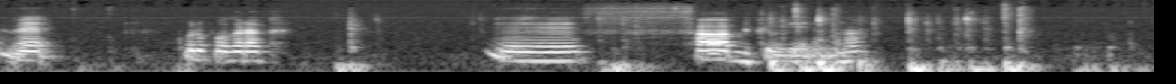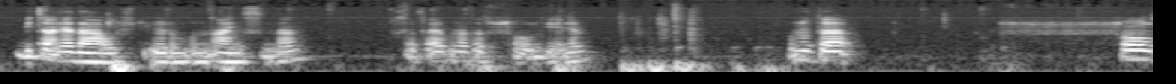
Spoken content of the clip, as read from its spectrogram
Ve grup olarak e, sağ büküm diyelim buna. Bir tane daha oluşturuyorum bunun aynısından. Sefer buna da sol diyelim. Bunu da sol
